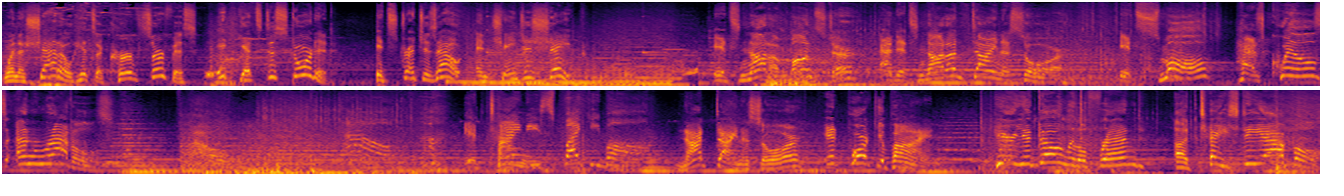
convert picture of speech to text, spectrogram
When a shadow hits a curved surface, it gets distorted. It stretches out and changes shape. It's not a monster, and it's not a dinosaur. It's small, has quills and rattles. Ow. Ow! It Tiny spiky ball. Not dinosaur, it porcupine. Here you go, little friend. A tasty apple.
